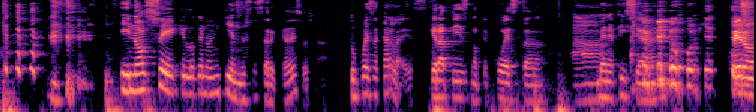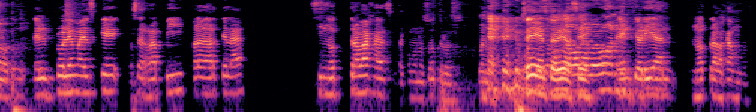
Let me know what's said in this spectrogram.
y no sé qué es lo que no entiendes acerca de eso. O sea, tú puedes sacarla, es gratis, no te cuesta, Ah, beneficia. pero el problema es que, o sea, Rappi, para dártela, si no trabajas, o sea, como nosotros, bueno, Porque en teoría, de sí. en teoría no trabajamos.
